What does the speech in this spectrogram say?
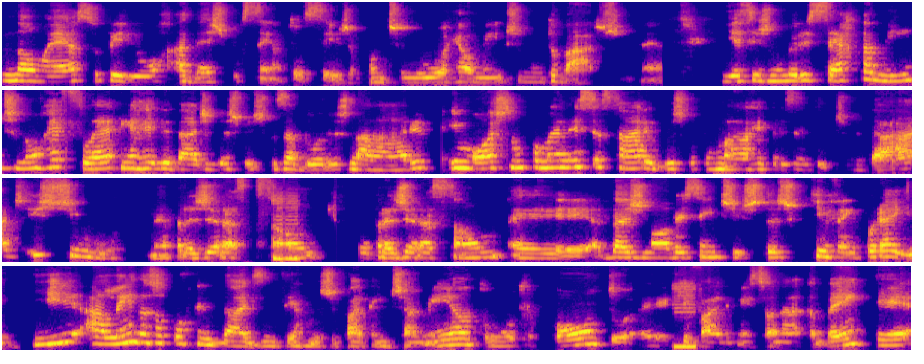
não é superior a 10%, ou seja, continua realmente muito baixo. Né? E esses números certamente não refletem a realidade das pesquisadoras na área e mostram como é necessária a busca por maior representatividade e estímulo né, para a geração ou para geração é, das novas cientistas que vêm por aí. E além das oportunidades em termos de patenteamento, um outro ponto é, que vale mencionar também é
